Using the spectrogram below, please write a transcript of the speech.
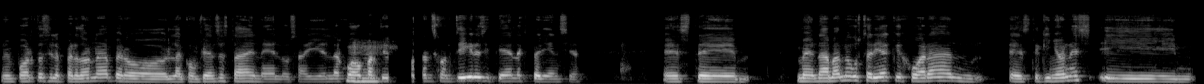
no importa si le perdona, pero la confianza está en él. O sea, y él ha jugado Ujú. partidos importantes con Tigres y tiene la experiencia. Este, me- nada más me gustaría que jugaran este, Quiñones y,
